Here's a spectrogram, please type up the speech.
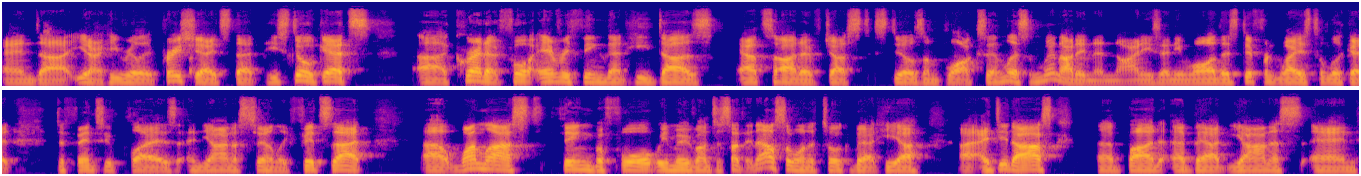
And, uh, you know, he really appreciates that. He still gets uh, credit for everything that he does outside of just steals and blocks. And listen, we're not in the 90s anymore. There's different ways to look at defensive players, and Giannis certainly fits that. Uh, one last thing before we move on to something else I want to talk about here. Uh, I did ask uh, Bud about Giannis and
